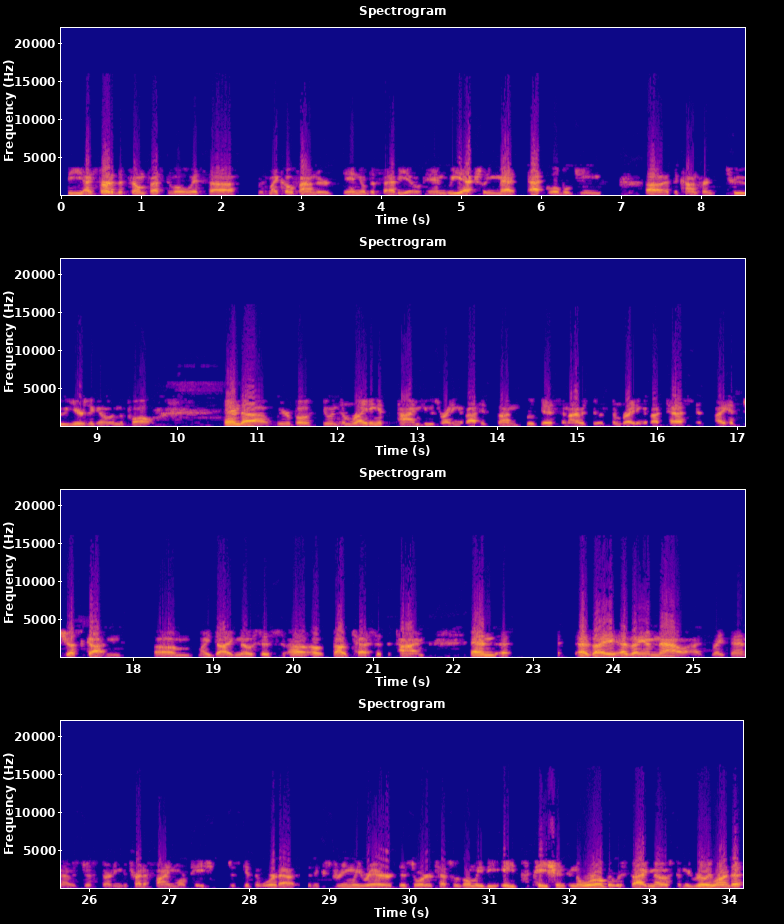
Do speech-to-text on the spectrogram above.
the I started the film festival with uh, with my co-founder Daniel DeFabio, and we actually met at Global Genes uh, at the conference two years ago in the fall. And uh, we were both doing some writing at the time. He was writing about his son Lucas, and I was doing some writing about Tess. And I had just gotten um, my diagnosis uh, about Tess at the time, and uh, as I as I am now, I, right then I was just starting to try to find more patients, just get the word out. It's an extremely rare disorder. Tess was only the eighth patient in the world that was diagnosed, and we really wanted to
